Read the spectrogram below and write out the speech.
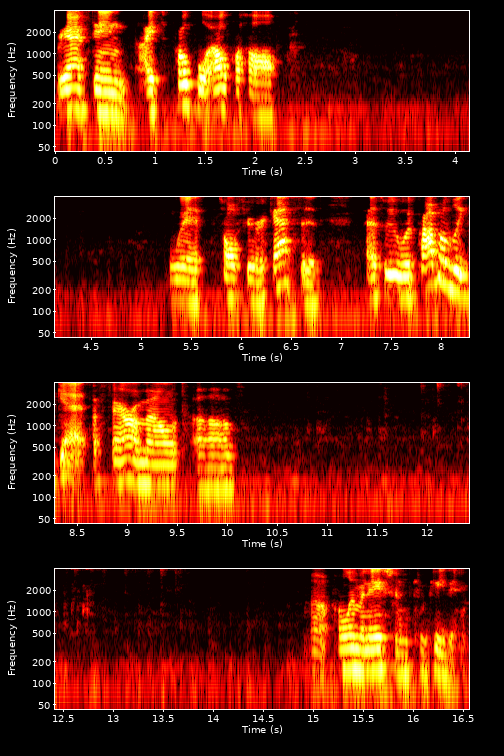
reacting isopropyl alcohol with sulfuric acid, as we would probably get a fair amount of uh, elimination competing.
